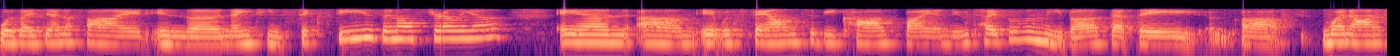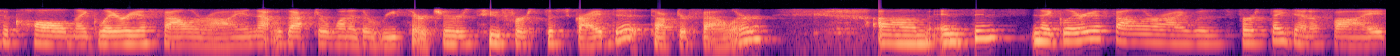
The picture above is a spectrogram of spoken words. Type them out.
was identified in the 1960s in Australia, and um, it was found to be caused by a new type of amoeba that they uh, went on to call Naegleria fowleri, and that was after one of the researchers who first described it, Dr. Fowler. Um, and since Naegleria fowleri was first identified,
